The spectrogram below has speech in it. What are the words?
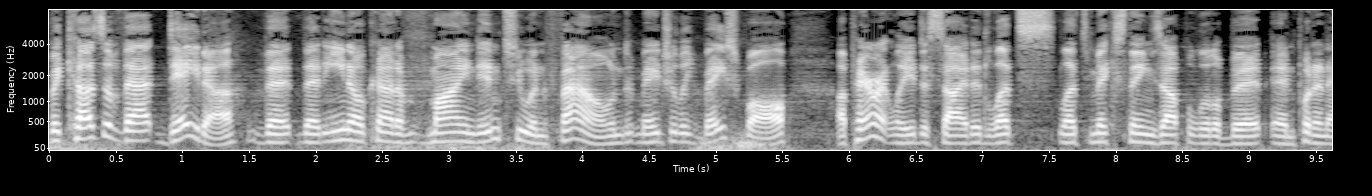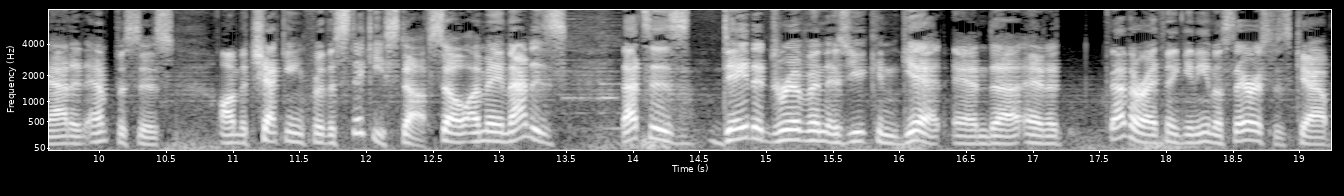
because of that data that that Eno kind of mined into and found Major League Baseball apparently decided let's let's mix things up a little bit and put an added emphasis on the checking for the sticky stuff so I mean that is that's as data driven as you can get and uh, and a feather I think in Eno Sarris's cap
